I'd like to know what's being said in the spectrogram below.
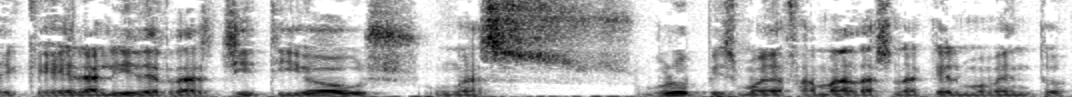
e que era líder das GTOs, unhas grupis moi afamadas naquel momento,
